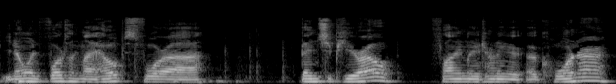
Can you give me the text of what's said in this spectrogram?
you know, unfortunately my hopes for, uh, Ben Shapiro finally turning a, a corner.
